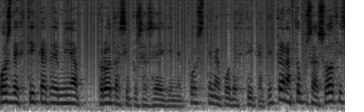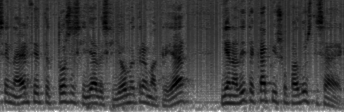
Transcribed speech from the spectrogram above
Πώς δεχτήκατε μια πρόταση που σας έγινε, πώς την αποδεχτήκατε, ήταν αυτό που σας όθησε να έρθετε τόσες χιλιάδες χιλιόμετρα μακριά για να δείτε κάποιους οπαδούς της ΑΕΚ.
